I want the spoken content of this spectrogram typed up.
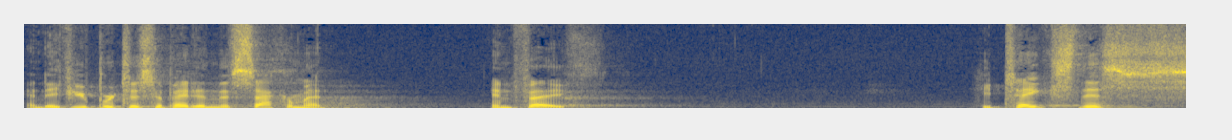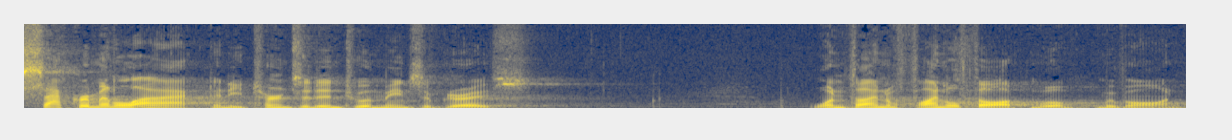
And if you participate in this sacrament in faith, he takes this sacramental act and he turns it into a means of grace. One final, final thought, we'll move on.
